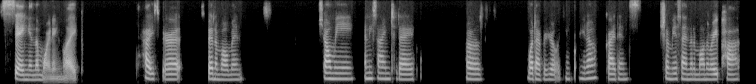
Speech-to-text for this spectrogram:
saying in the morning like hi spirit it's been a moment. Show me any sign today of whatever you're looking for you know guidance. Show me a sign that I'm on the right path,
